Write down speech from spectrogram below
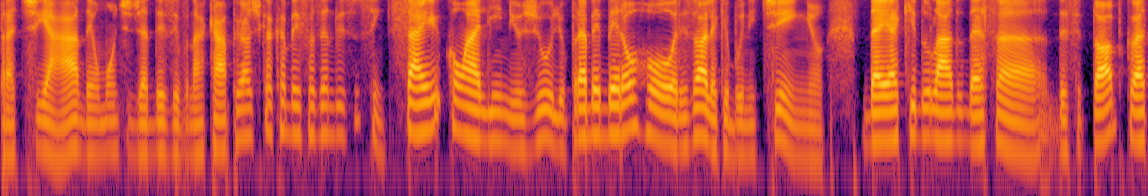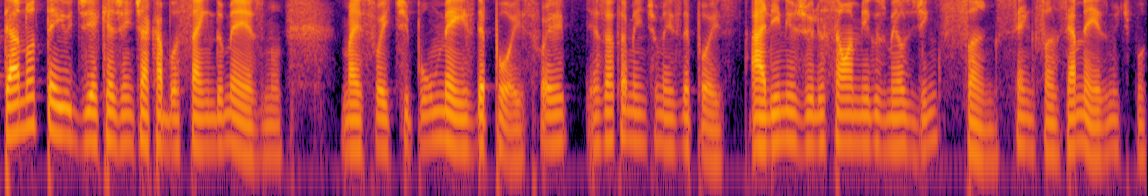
prateada, e um monte de adesivo na capa. Eu acho que acabei fazendo isso sim. Sair com a Aline e o Júlio para beber horrores. Olha que bonitinho. Daí, aqui do lado dessa, desse tópico, eu até anotei o dia que a gente acabou saindo mesmo mas foi tipo um mês depois. Foi exatamente um mês depois. A Aline e o Júlio são amigos meus de infância, infância mesmo. Tipo,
